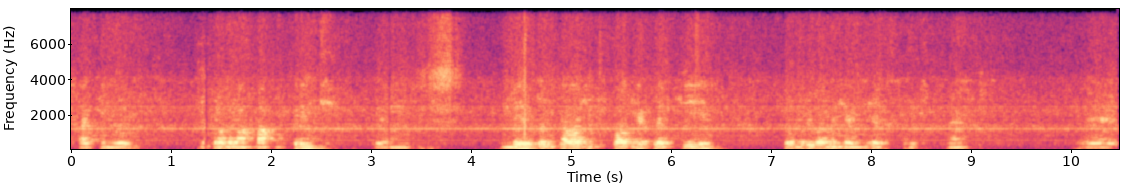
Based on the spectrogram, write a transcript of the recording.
estar aqui no, no programa Papo de Crente, é um meio pelo qual a gente pode refletir sobre o Evangelho de Jesus Cristo. Né? É,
